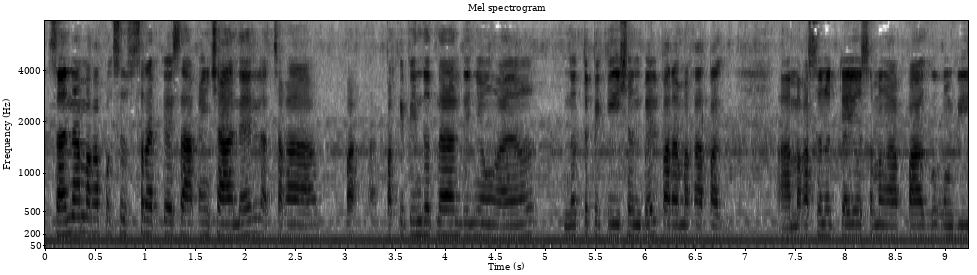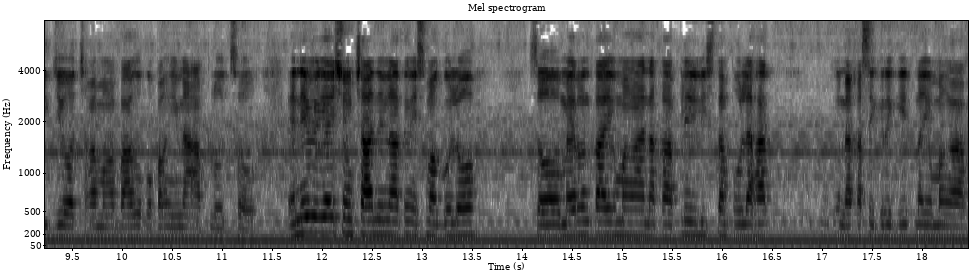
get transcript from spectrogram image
sana makapag-subscribe kayo sa aking channel at saka pa, pakipindot na lang din yung ano, notification bell para makapag ah, makasunod kayo sa mga bago kong video at saka mga bago ko pang ina-upload. So, anyway guys, yung channel natin is magulo. So, meron tayong mga naka-playlist na po lahat. Nakasegregate na yung mga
